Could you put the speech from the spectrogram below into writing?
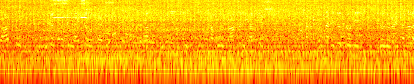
కాస్తూ యూరియా కొరకు లైన్లో ఉంటారు మరి వాళ్ళని గుర్తించి తప్పుడు కాపీలు కట్టేసి తన సొంత నిధులతోని ఈరోజు రైతన్నల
